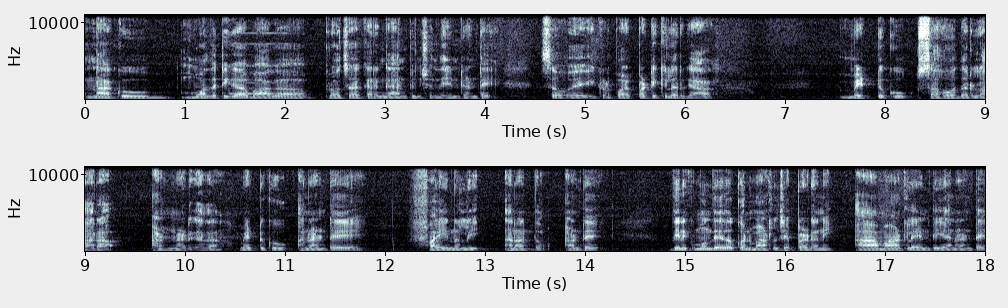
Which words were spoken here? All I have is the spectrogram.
నాకు మొదటిగా బాగా ప్రోత్సాహకరంగా అనిపించింది ఏంటంటే సో ఇక్కడ ప పర్టిక్యులర్గా మెట్టుకు సహోదరులారా అంటున్నాడు కదా. మెట్టుకు అని అంటే ఫైనలీ అని అర్థం. అంటే దీనికి ముందు ఏదో కొన్ని మాటలు చెప్పాడని. ఆ మాటలు ఏంటి అని అంటే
